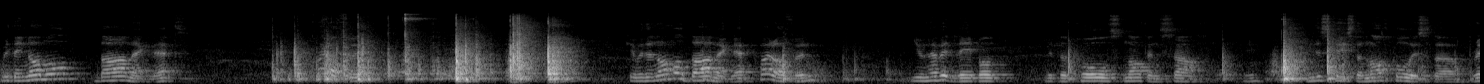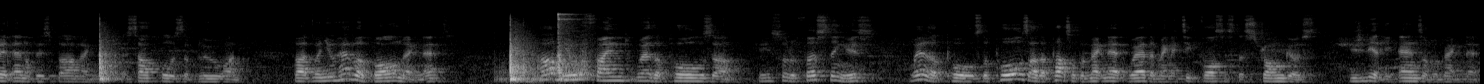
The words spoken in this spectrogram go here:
with a normal bar magnet, quite often, okay, with a normal bar magnet, quite often, you have it labeled with the poles north and south. Okay? In this case, the north pole is the red end of this bar magnet, the south pole is the blue one. But when you have a ball magnet, how do you find where the poles are? Okay, so the first thing is, where are the poles? The poles are the parts of the magnet where the magnetic force is the strongest, usually at the ends of a magnet.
